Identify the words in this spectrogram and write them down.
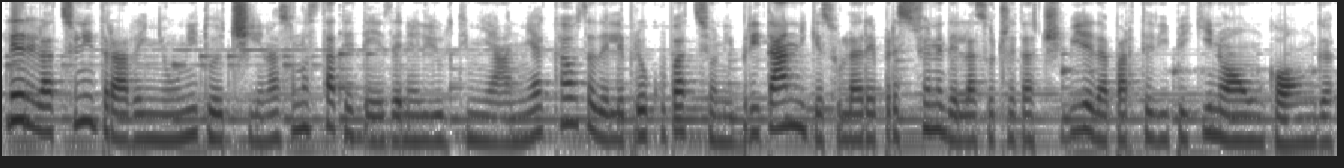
Le relazioni tra Regno Unito e Cina sono state tese negli ultimi anni a causa delle preoccupazioni britanniche sulla repressione della società civile da parte di Pechino a Hong Kong,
